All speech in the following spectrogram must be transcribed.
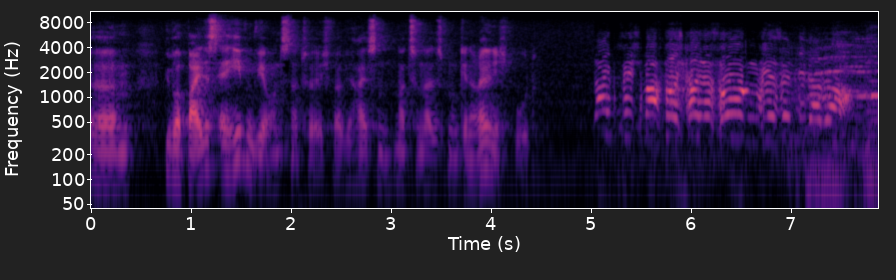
Ähm, über beides erheben wir uns natürlich, weil wir heißen Nationalismus generell nicht gut. Leipzig, macht euch keine Sorgen, wir sind wieder da.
